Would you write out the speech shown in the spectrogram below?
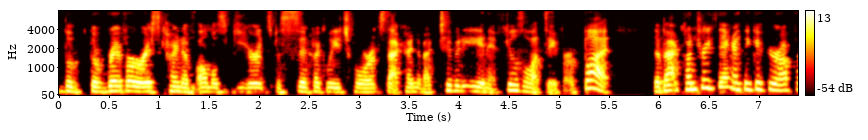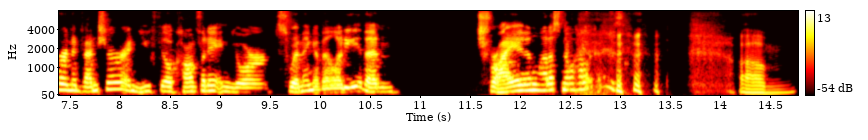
the the river is kind of almost geared specifically towards that kind of activity and it feels a lot safer. But the backcountry thing, I think if you're up for an adventure and you feel confident in your swimming ability, then try it and let us know how it goes. um,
